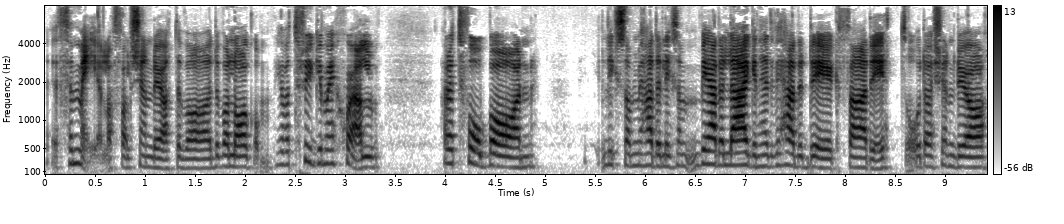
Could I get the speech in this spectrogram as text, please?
Eh, för mig i alla fall kände jag att det var, det var lagom. Jag var trygg i mig själv. Hade två barn. Liksom, jag hade liksom, vi hade lägenhet, vi hade det färdigt. Och där kände jag,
